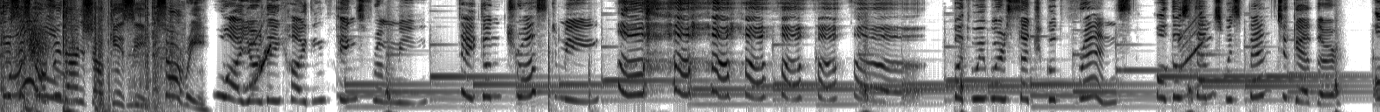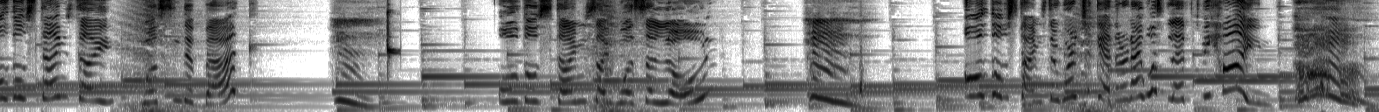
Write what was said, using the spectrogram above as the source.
This is confidential, Kissy. Sorry. Why are they hiding things from me? They don't trust me. but we were such good friends. All those times we spent together. All those times I was in the back. Hmm. All those times I was alone. Hmm. All those times they were together and I was left behind.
